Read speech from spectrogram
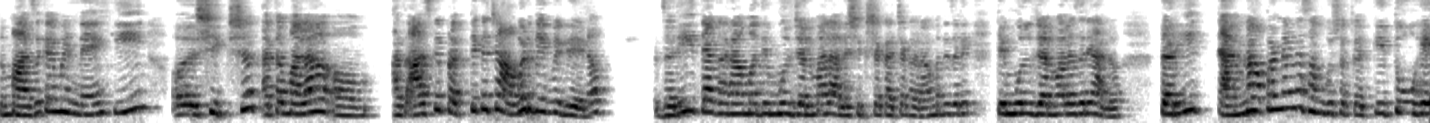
तर माझं काय म्हणणं आहे की शिक्षक आता मला आज आज ते प्रत्येकाची आवड वेगवेगळी आहे ना. जरी त्या घरामध्ये मूल जन्माला आलं शिक्षकाच्या घरामध्ये जरी ते मूल जन्माला जरी आलं तरी त्यांना आपण नाही ना सांगू शकत की तू हे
